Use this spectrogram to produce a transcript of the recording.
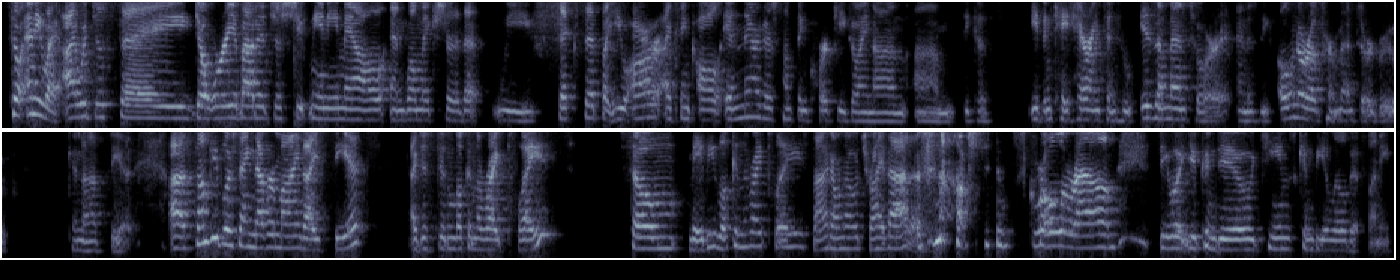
so anyway, I would just say, don't worry about it. Just shoot me an email and we'll make sure that we fix it. But you are, I think, all in there. There's something quirky going on um, because even Kate Harrington, who is a mentor and is the owner of her mentor group, cannot see it. Uh, some people are saying, never mind, I see it. I just didn't look in the right place. So maybe look in the right place. I don't know. Try that as an option. Scroll around, see what you can do. Teams can be a little bit funny,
